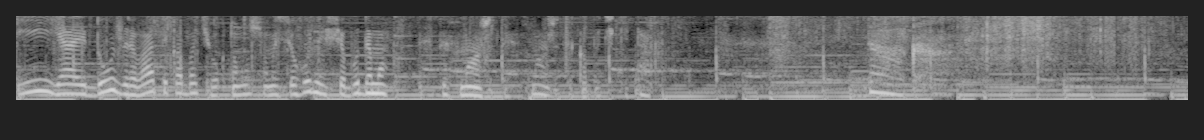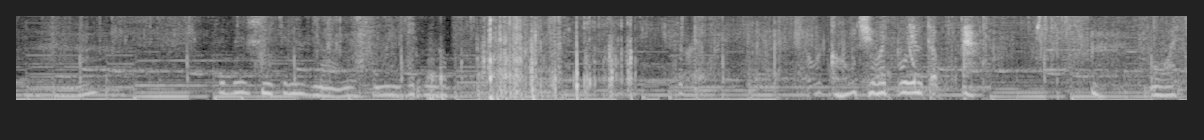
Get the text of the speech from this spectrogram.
І я йду зривати кабачок, тому що ми сьогодні ще будемо ти смажити, смажити кабачки. Це більшенькі не знаю, що ми зробимо. Викручувати будемо там. Ось.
